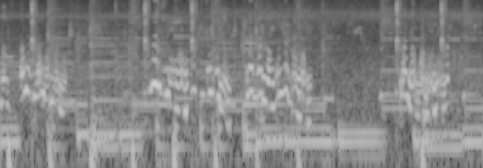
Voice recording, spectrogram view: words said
何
